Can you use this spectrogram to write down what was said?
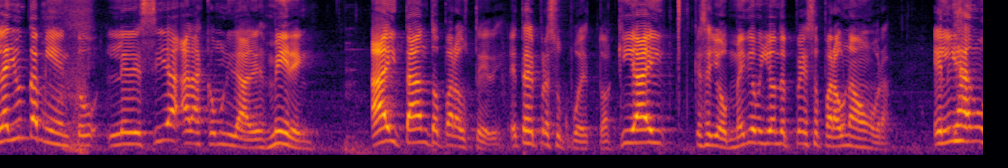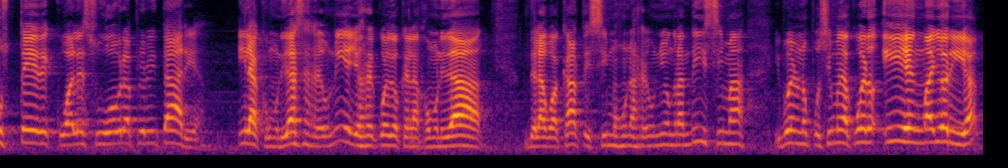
el ayuntamiento le decía a las comunidades, miren, hay tanto para ustedes, este es el presupuesto, aquí hay, qué sé yo, medio millón de pesos para una obra. Elijan ustedes cuál es su obra prioritaria. Y la comunidad se reunía, yo recuerdo que en la comunidad del aguacate hicimos una reunión grandísima y bueno, nos pusimos de acuerdo y en mayoría,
